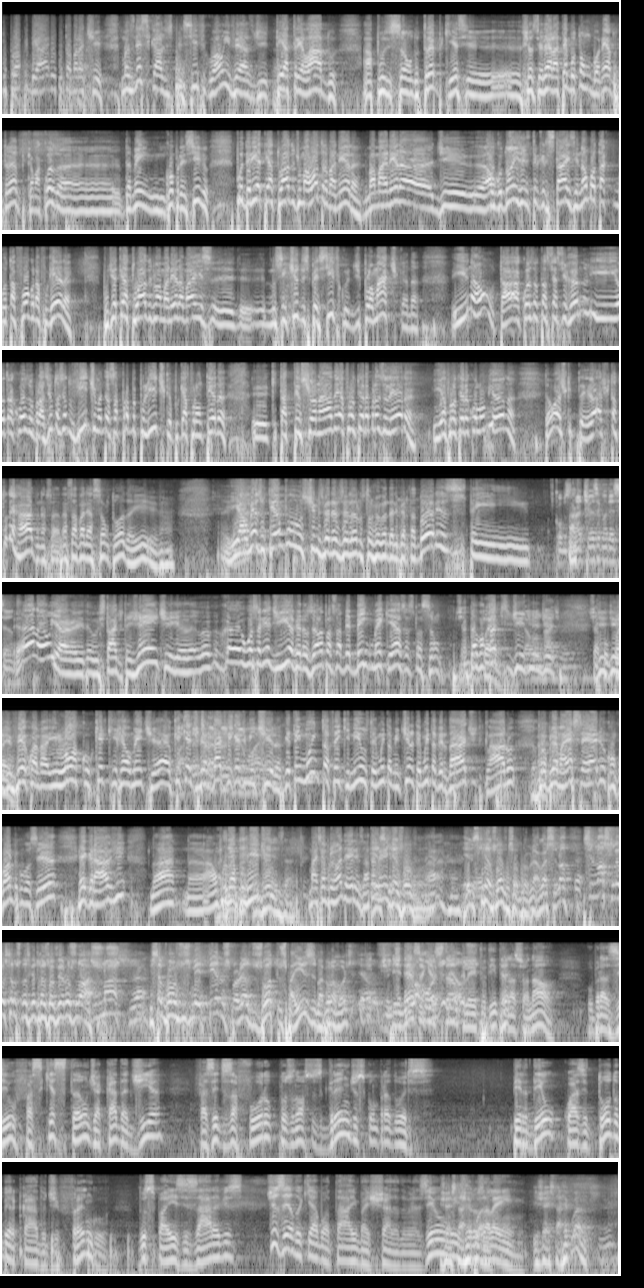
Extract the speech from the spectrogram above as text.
do próprio diário do Itamaraty. Mas nesse caso específico, ao invés de ter atrelado a posição do Trump, que esse uh, chanceler até botou um boné do Trump, que é uma coisa uh, também incompreensível, poderia ter atuado de uma outra maneira, de uma maneira de uh, algodões entre cristais e não botar, botar fogo na fogueira. Podia ter atuado de uma maneira mais, no sentido específico, diplomática. Da, e não, tá, a coisa está se acirrando. E outra coisa, o Brasil está sendo vítima dessa própria política, porque a fronteira eh, que está tensionada é a fronteira brasileira e a fronteira colombiana. Então acho que acho que está tudo errado nessa, nessa avaliação toda aí. Né? E ao mesmo tempo os times venezuelanos estão jogando a Libertadores, tem como se nada tivesse acontecendo. É, não, e, a, o estádio tem gente. Eu, eu, gostaria de ir à Venezuela para saber bem como é que é essa situação. Já Dá vontade de, de, de, de, de, ver em loco o que, que realmente é, o que, que é de verdade e o que, que é de mentira. Porque tem muita fake news, tem muita mentira, tem muita verdade, claro. O problema é sério, concordo com você, é grave. Né? Há um mas problema é político. Deles, né? Mas é um problema deles, exatamente. Eles que resolvam. Né? É, Eles que resolvam o seu problema. Agora, se nós, se nós que não estamos conseguindo resolver os nossos. Nosso, é. Então vamos nos meter nos problemas dos outros países, mas pelo amor de Deus. E nessa questão, de Cleito, de internacional, é. o Brasil faz questão de a cada dia fazer desaforo para os nossos grandes compradores. Perdeu quase todo o mercado de frango dos países árabes dizendo que ia botar a embaixada do Brasil em Jerusalém. Recuando. E já está recuando.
